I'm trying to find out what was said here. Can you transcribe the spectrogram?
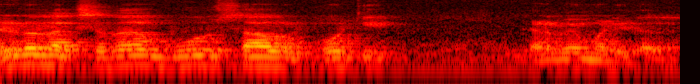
ಎರಡು ಲಕ್ಷದ ಮೂರು ಸಾವಿರ ಕೋಟಿ ಕಡಿಮೆ ಮಾಡಿದ್ದಾರೆ.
